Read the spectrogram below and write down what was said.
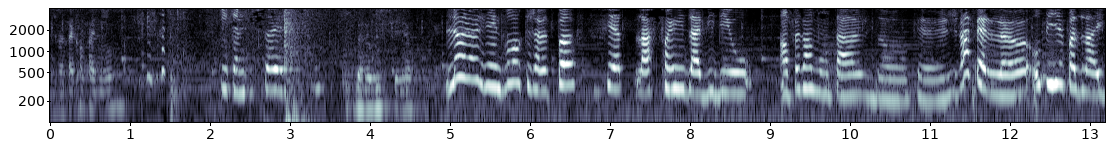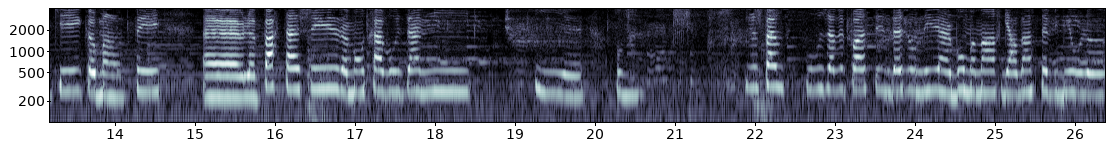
Je vais t'accompagner. Puis t'aimes-tu ça ici? Ben oui, c'est elle. Là, là, je viens de voir que j'avais pas fait la fin de la vidéo en faisant le montage. Donc, euh, je la fais là. Oubliez pas de liker, commenter, euh, le partager, le montrer à vos amis. Puis, euh, j'espère que vous avez passé une belle journée, un beau moment en regardant cette vidéo-là.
